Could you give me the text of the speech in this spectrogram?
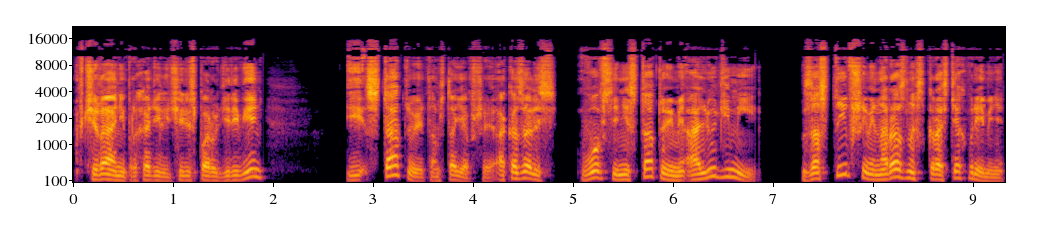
Вчера они проходили через пару деревень, и статуи, там стоявшие, оказались вовсе не статуями, а людьми, застывшими на разных скоростях времени.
